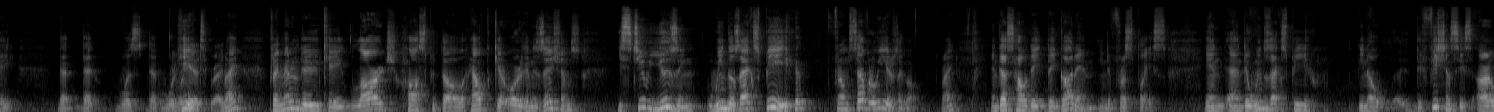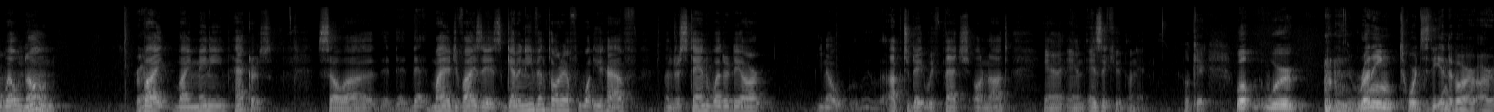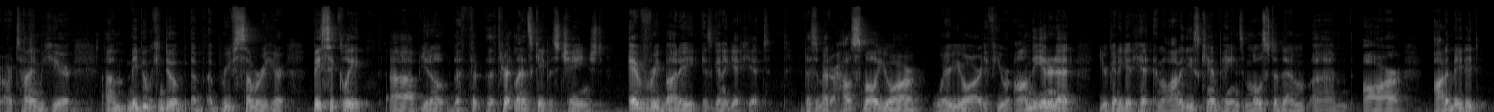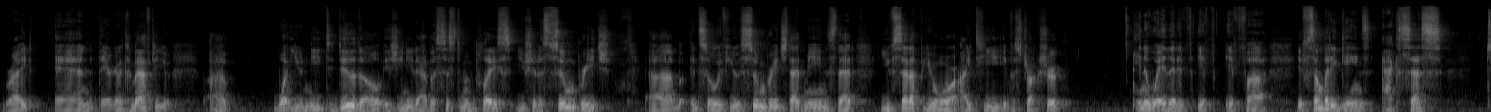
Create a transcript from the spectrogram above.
that that was that were, were hit, hit, right. Primarily in the UK, large hospital healthcare organizations is still using Windows XP from several years ago, right? And that's how they, they got in in the first place. And and the Windows XP, you know, deficiencies are well known Right. by by many hackers. So uh, th- th- my advice is get an inventory of what you have, understand whether they are, you know, up to date with patch or not, and, and execute on it. Okay. Well, we're running towards the end of our, our, our time here. Um, maybe we can do a, a, a brief summary here. Basically, uh, you know, the, th- the threat landscape has changed. Everybody is going to get hit. It doesn't matter how small you are, where you are. If you're on the internet, you're going to get hit. And a lot of these campaigns, most of them um, are automated, right? And they're going to come after you. Uh, what you need to do, though, is you need to have a system in place. You should assume breach. Um, and so, if you assume breach, that means that you've set up your IT infrastructure in a way that if if if uh, if somebody gains access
